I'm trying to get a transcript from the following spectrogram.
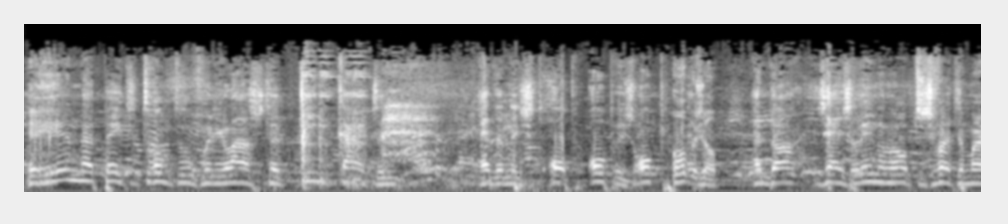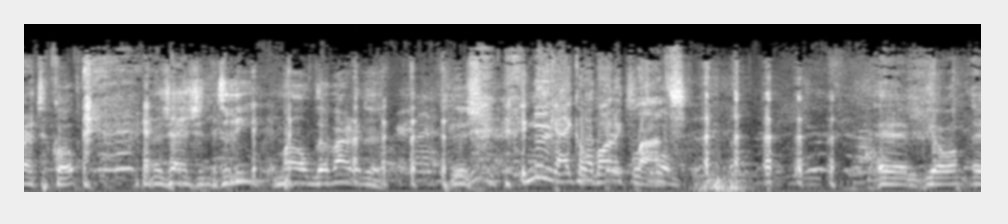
ren naar Peter Tromp toe voor die laatste 10 kaarten. En dan is het op. Op is op. Op is op. En dan zijn ze alleen nog maar op de zwarte markt te koop. En dan zijn ze drie maal de waarde. Dus nu Kijk op naar Peter Marktplaats. Eh, Johan, eh,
